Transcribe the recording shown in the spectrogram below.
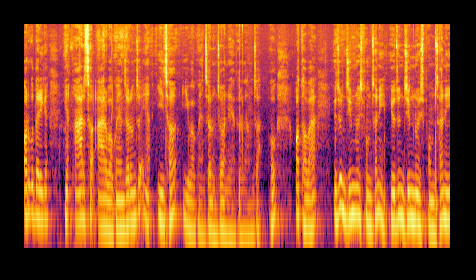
अर्को तरिका यहाँ आर छ आर भएको एन्सर हुन्छ यहाँ यी छ यी भएको एन्सर हुन्छ भनेर याद गर्दा हुन्छ हो? अथवा यो जुन जिम्नोस्पम छ नि यो जुन जिम्नोस्पम छ नि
